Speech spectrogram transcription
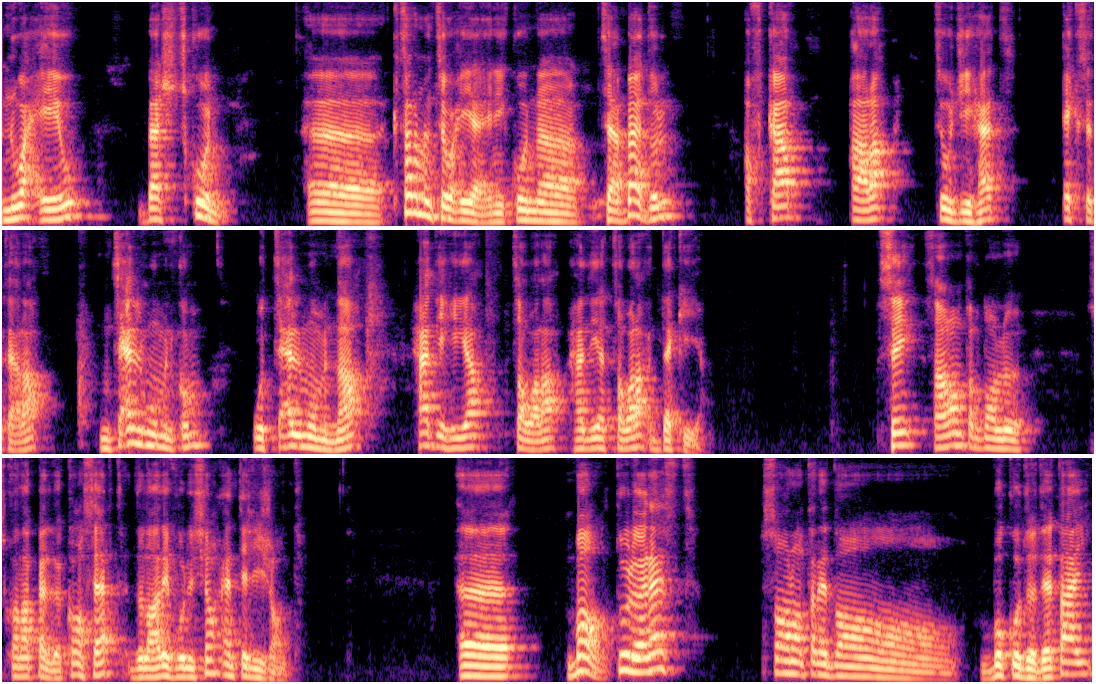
نوعيو باش تكون آه، أكثر من توعية يعني يكون آه، تبادل أفكار اراء توجيهات et cetera نتعلموا منكم وتعلموا منا. هذه هي الثوره هذه هي الثوره الذكية. c'est ça rentre dans le ce qu'on appelle le concept de la révolution intelligente. Euh, bon tout le reste sans rentrer dans beaucoup de détails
